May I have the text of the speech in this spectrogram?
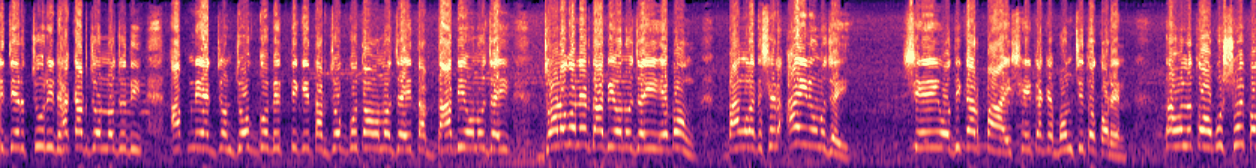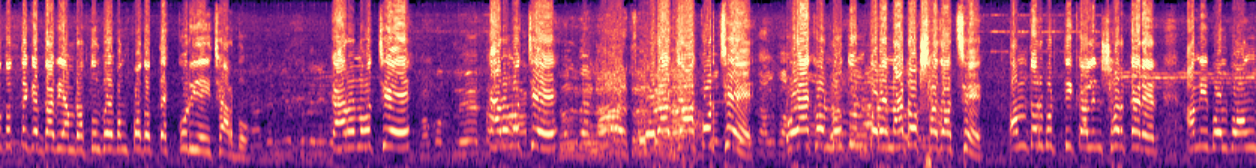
নিজের চুরি ঢাকার জন্য যদি আপনি একজন যোগ্য ব্যক্তিকে তার যোগ্যতা অনুযায়ী, তার দাবি অনুযায়ী, জনগণের দাবি অনুযায়ী এবং বাংলাদেশের আইন অনুযায়ী সেই অধিকার পায়, সেইটাকে বঞ্চিত করেন। তাহলে তো অবশ্যই পদত্যাগের দাবি আমরা তুলবো এবং পদত্যাগ করিয়েই ছাড়বো। কারণ হচ্ছে কারণ হচ্ছে, ওরা যা করছে, ওরা এখন নতুন করে নাটক সাজাচ্ছে। অন্তর্বর্তীকালীন সরকারের, আমি বলব অঙ্গ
